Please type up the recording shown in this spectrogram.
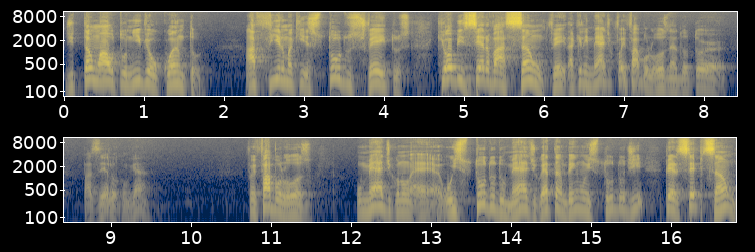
de tão alto nível quanto afirma que estudos feitos, que observação feita. Aquele médico foi fabuloso, né? Doutor Pazelo, como é? Foi fabuloso. O médico, não é, o estudo do médico é também um estudo de percepção.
